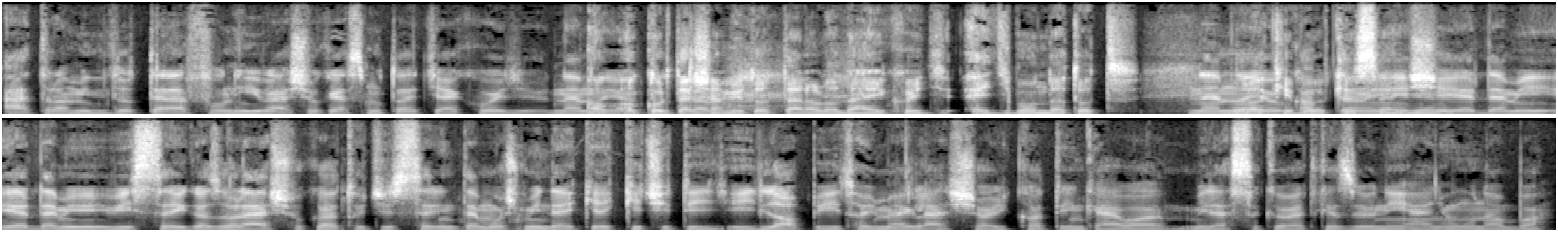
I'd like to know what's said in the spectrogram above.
általam indított telefonhívások ezt mutatják, hogy nem a, Akkor tudtam, te sem jutottál el odáig, hogy egy mondatot Nem nagyon kaptam én is érdemi, érdemi visszaigazolásokat, úgyhogy szerintem most mindenki egy kicsit így, így lapít, hogy meglássa, hogy Katinkával mi lesz a következő néhány hónapban.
